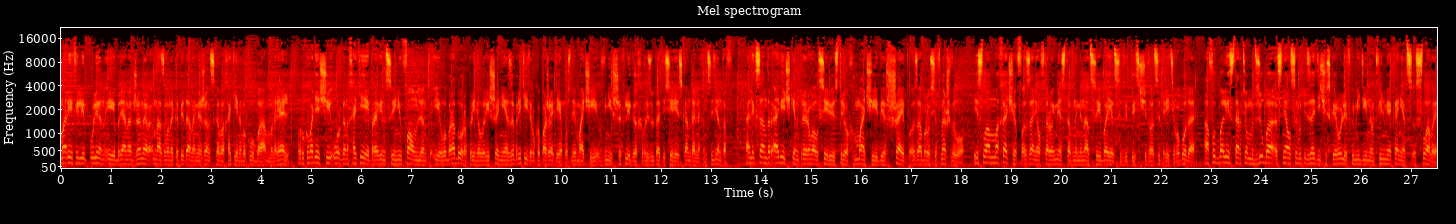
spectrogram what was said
Мари Филипп Пулен и Бриана Дженнер названы капитанами женского хоккейного клуба «Монреаль». Руководящий орган хоккея провинции Ньюфаундленд и Лабрадор принял решение запретить рукопожатие после матчей в низших лигах в результате серии скандальных инцидентов. Александр Овечкин прервал серию из трех матчей без шайб, забросив Нашвиллу. Ислам Махачев занял второе место в номинации «Боец 2023 года», а футболист Артем Дзюба снялся в эпизодической роли в комедийном фильме «Конец славы».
